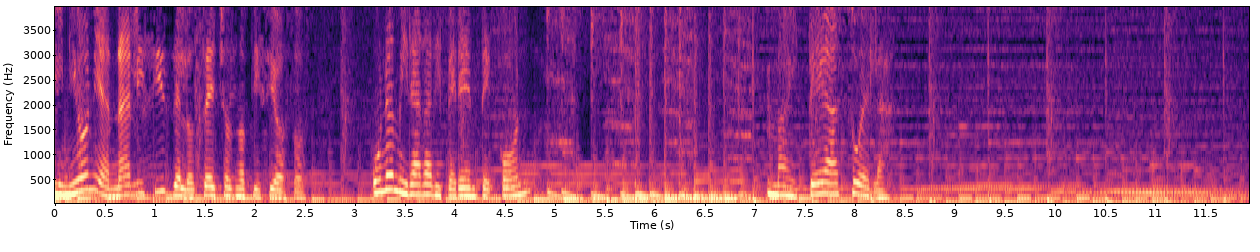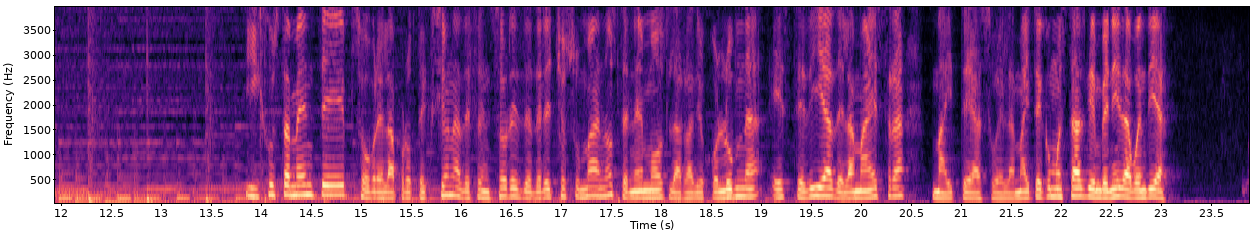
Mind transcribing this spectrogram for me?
Opinión y análisis de los hechos noticiosos. Una mirada diferente con Maite Azuela. Y justamente sobre la protección a defensores de derechos humanos tenemos la radiocolumna este día de la maestra Maite Azuela. Maite, ¿cómo estás? Bienvenida, buen día.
